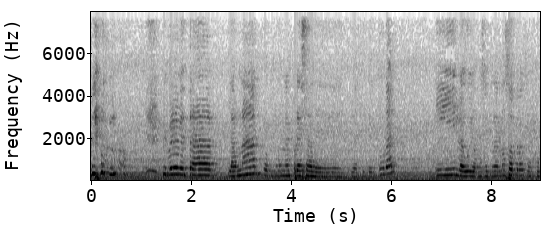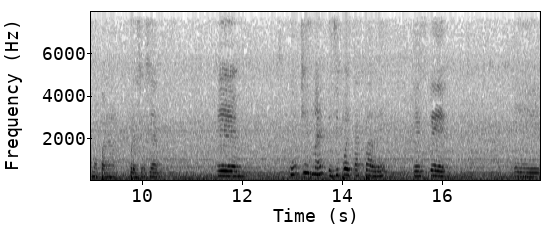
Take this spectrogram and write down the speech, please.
primero iba a entrar la UNAM con una empresa de, de arquitectura y luego íbamos a entrar nosotros ya como para presociar. Eh, un chisme que sí puede estar padre es que eh,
